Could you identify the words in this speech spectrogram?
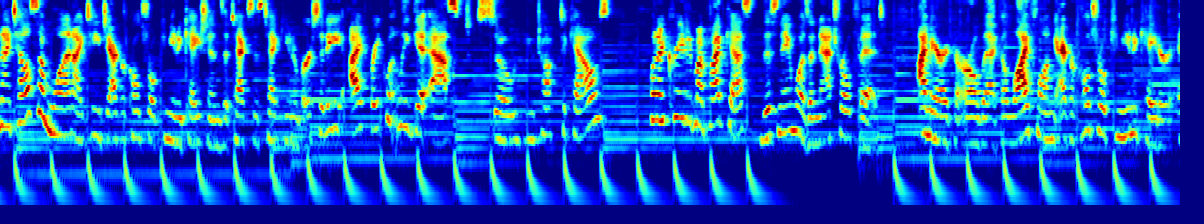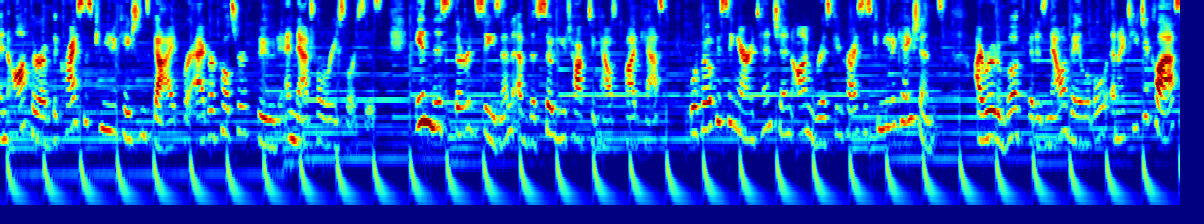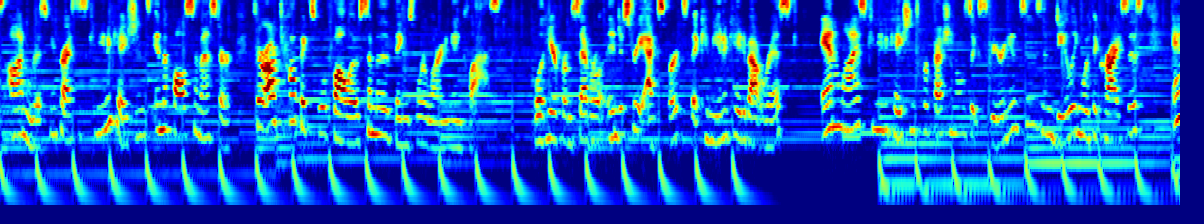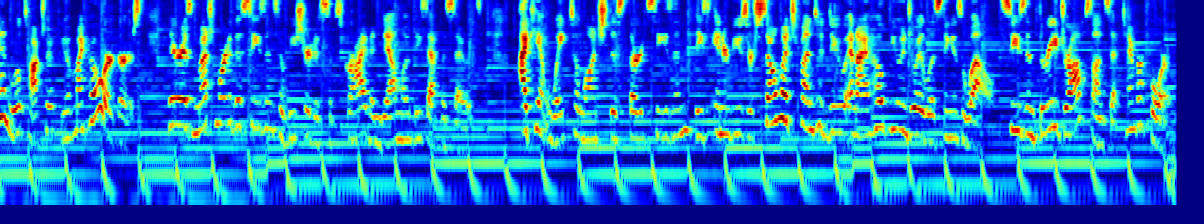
When I tell someone I teach agricultural communications at Texas Tech University, I frequently get asked, So you talk to cows? When I created my podcast, this name was a natural fit. I'm Erica Irlbeck, a lifelong agricultural communicator and author of the Crisis Communications Guide for Agriculture, Food, and Natural Resources. In this third season of the So You Talk to Cows podcast, we're focusing our attention on risk and crisis communications. I wrote a book that is now available, and I teach a class on risk and crisis communications in the fall semester. So our topics will follow some of the things we're learning in class. We'll hear from several industry experts that communicate about risk analyze communications professionals' experiences in dealing with a crisis, and we'll talk to a few of my coworkers. There is much more to this season, so be sure to subscribe and download these episodes. I can't wait to launch this third season. These interviews are so much fun to do, and I hope you enjoy listening as well. Season 3 drops on September 4th.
